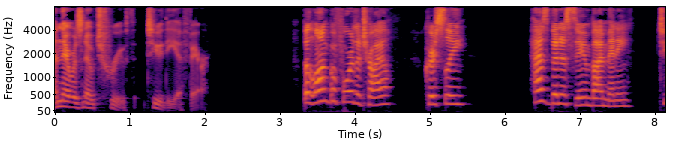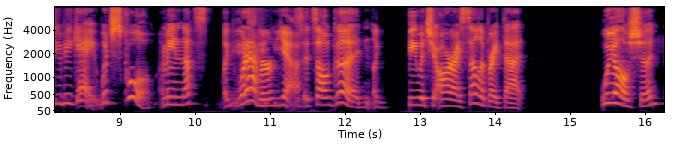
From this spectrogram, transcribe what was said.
and there was no truth to the affair. But long before the trial, Chrisley has been assumed by many to be gay, which is cool. I mean, that's like whatever. Yeah. It's, it's all good. Like, be what you are. I celebrate that. We all should.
